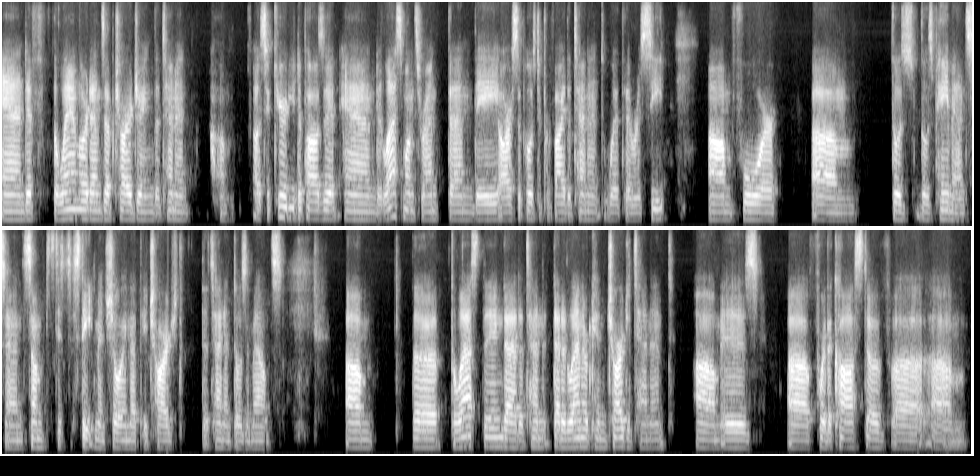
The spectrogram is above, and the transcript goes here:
and if the landlord ends up charging the tenant um, a security deposit and last month's rent, then they are supposed to provide the tenant with a receipt um, for um, those those payments and some st statement showing that they charged the tenant those amounts. Um, the the last thing that a tenant that a landlord can charge a tenant um, is uh, for the cost of uh, um,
